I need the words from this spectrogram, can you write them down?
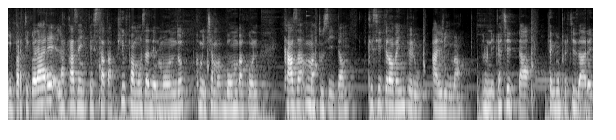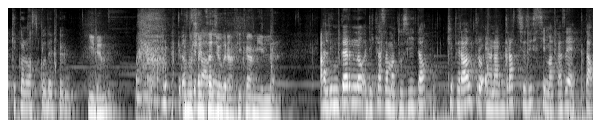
In particolare la casa infestata più famosa del mondo, cominciamo a bomba con Casa Matusita, che si trova in Perù, a Lima, l'unica città, tengo a precisare, che conosco del Perù. Idem. Conoscenza Paolo. geografica 1000. All'interno di Casa Matusita, che peraltro è una graziosissima casetta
